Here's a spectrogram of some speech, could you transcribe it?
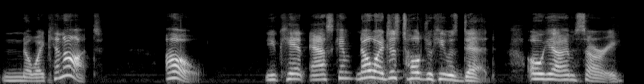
No, I cannot. Oh, you can't ask him? No, I just told you he was dead. Oh, yeah, I'm sorry.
